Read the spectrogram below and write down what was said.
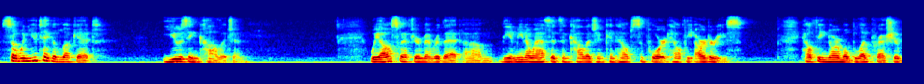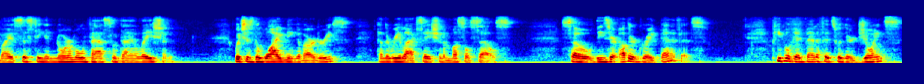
So when you take a look at using collagen, we also have to remember that um, the amino acids in collagen can help support healthy arteries, healthy normal blood pressure by assisting in normal vasodilation, which is the widening of arteries and the relaxation of muscle cells. So these are other great benefits. People get benefits with their joints,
